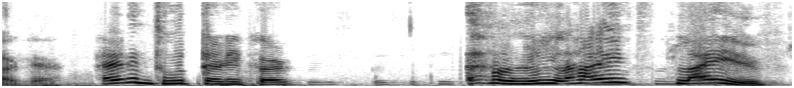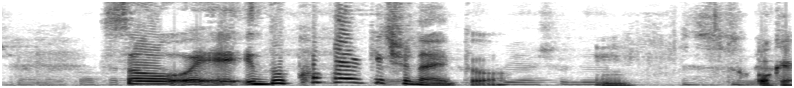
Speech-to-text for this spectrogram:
লাগে। আরে দূর তারিকার। লাইফ লাইফ সো দুঃখ পাওয়ার কিছু নাই তো। Okay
